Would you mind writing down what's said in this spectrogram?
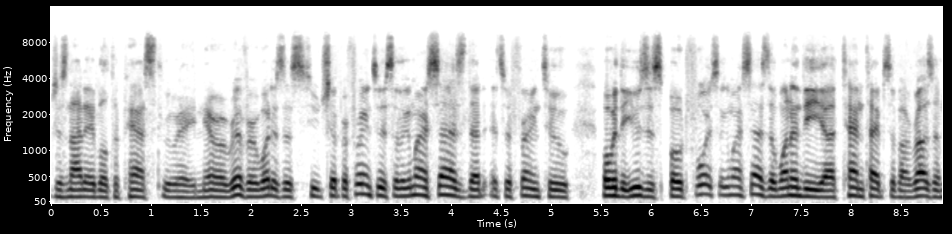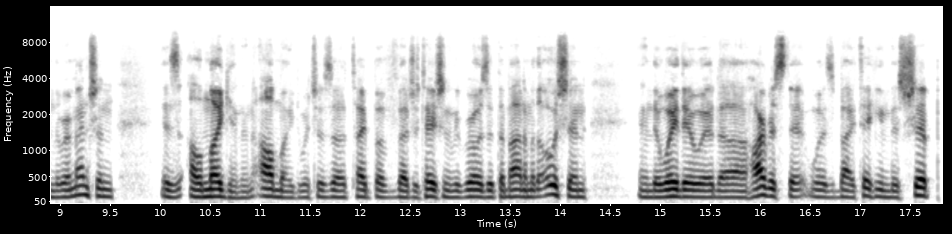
which is not able to pass through a narrow river. What is this huge ship referring to? So the Gemara says that it's referring to what would they use this boat for? So the Gemara says that one of the uh, ten types of arazim that were mentioned is almagin, an almag, which is a type of vegetation that grows at the bottom of the ocean. And the way they would uh, harvest it was by taking the ship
